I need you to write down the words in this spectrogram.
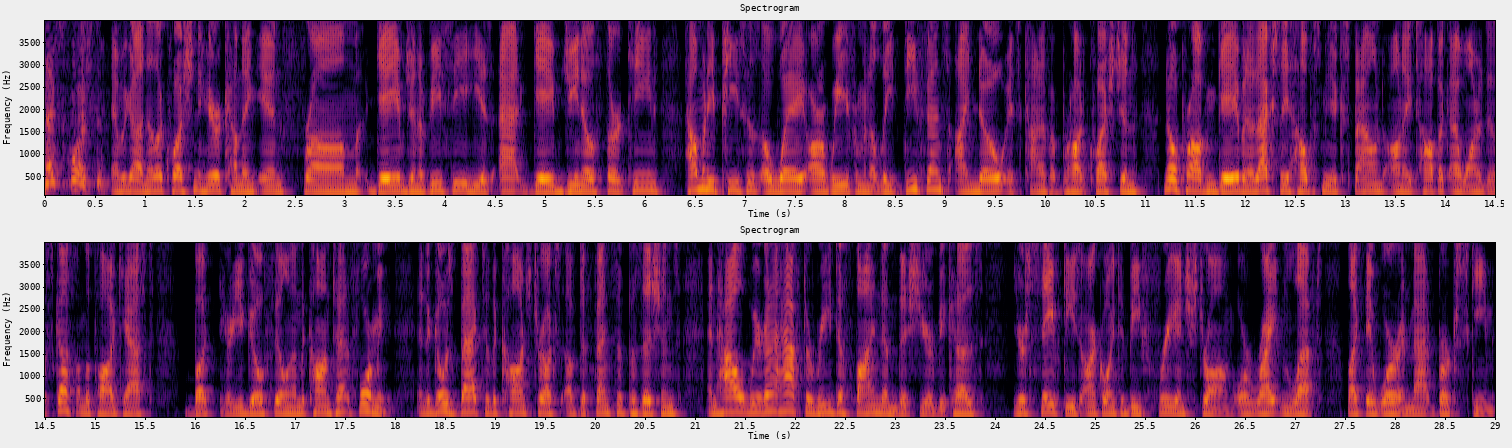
Next question. And we got another question here coming in from Gabe Genovese. He is at Gabe Geno 13. How many pieces away are we from an elite defense? I know it's kind of a broad question. No problem, Gabe, and it actually helps me expound on a topic I wanted to discuss on the podcast. But here you go, filling in the content for me. And it goes back to the constructs of defensive positions and how we're going to have to redefine them this year because your safeties aren't going to be free and strong or right and left like they were in Matt Burke's scheme.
